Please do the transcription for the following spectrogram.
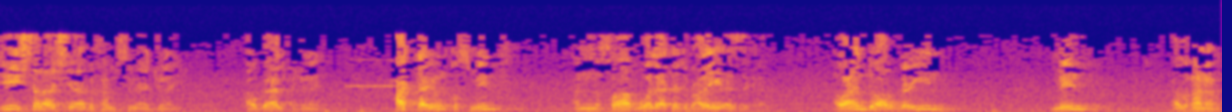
جي اشترى أشياء ب 500 جنيه. أو ب 1000 جنيه. حتى ينقص من النصاب ولا تجب عليه الزكاة. أو عنده 40 من الغنم.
